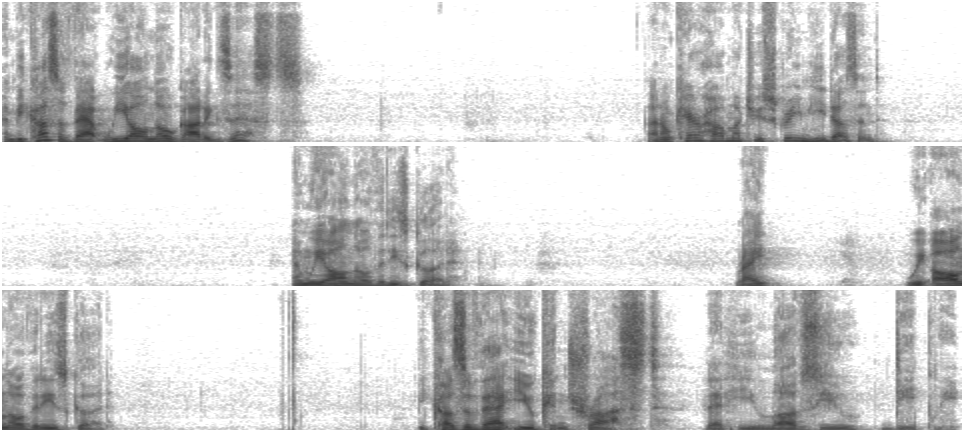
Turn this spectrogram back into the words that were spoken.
And because of that, we all know God exists. I don't care how much you scream, He doesn't. And we all know that He's good. Right? We all know that He's good. Because of that, you can trust that He loves you deeply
